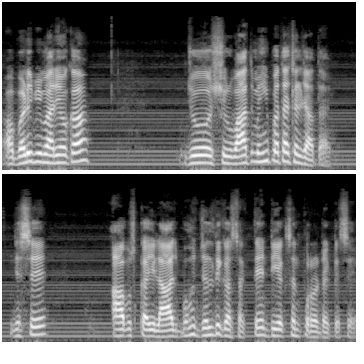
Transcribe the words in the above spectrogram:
और बड़ी बीमारियों का जो शुरुआत में ही पता चल जाता है, जिससे आप उसका इलाज बहुत जल्दी कर सकते हैं डीएक्शन प्रोडक्ट से।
